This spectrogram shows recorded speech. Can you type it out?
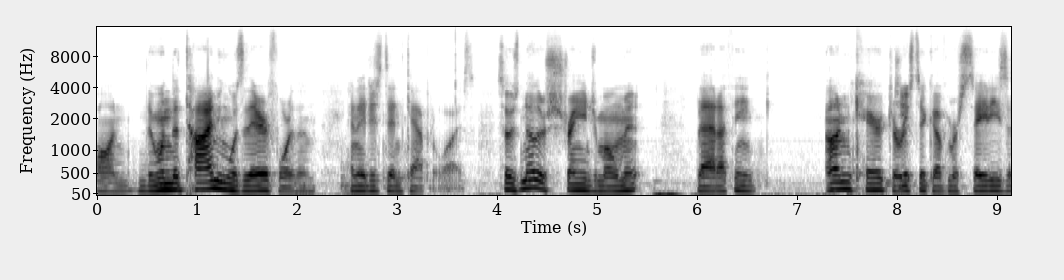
on the, when the timing was there for them, and they just didn't capitalize. So it's another strange moment that I think uncharacteristic of Mercedes,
